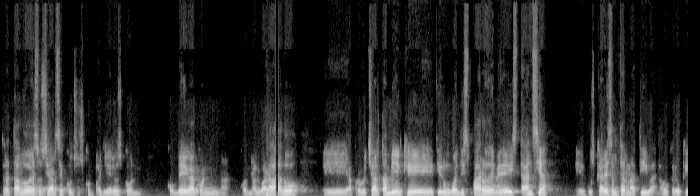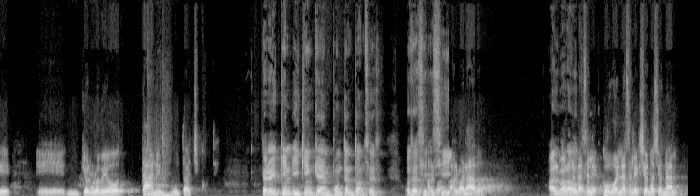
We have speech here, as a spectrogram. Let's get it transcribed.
tratando de asociarse con sus compañeros, con, con Vega, con, con Alvarado, eh, aprovechar también que tiene un buen disparo de media distancia, buscar esa alternativa, ¿no? Creo que yo no lo veo tan en punta a Chicote. Pero ¿y quién, ¿y quién queda en punta entonces? O sea, si, Alvarado. Como en, la selección nacional,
